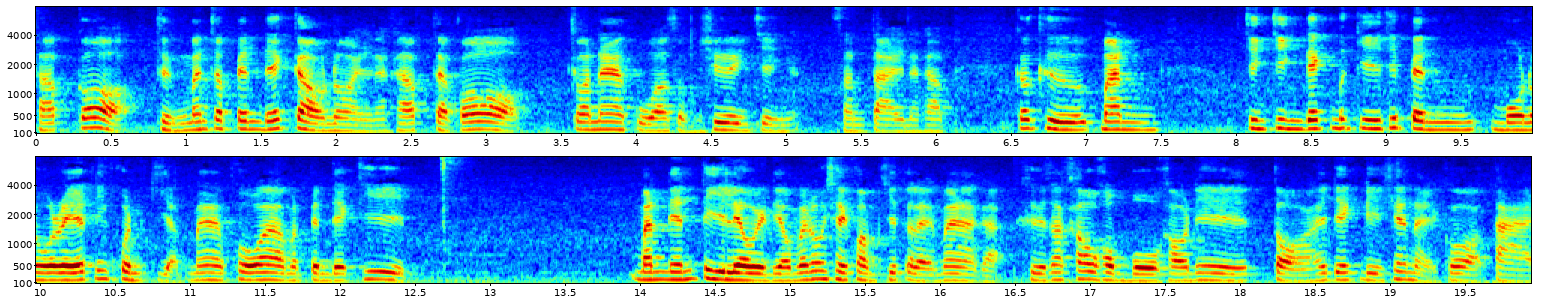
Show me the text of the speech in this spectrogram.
ครับก็ถึงมันจะเป็นเด็กเก่าหน่อยนะครับ แต่ก็ก็น่ากลัวสมชื่อจริงๆ ซันไตนะครับ ก็คือมันจริง ๆ เด็กเมื่อกี้ที่เป็นโมโนเรสนี่คนเกลียดมาก เพราะว่ามันเป็นเด็กที่ มันเน้นตีเร็วอย่างเดียวไม่ต้องใช้ความคิดอะไรมากอะ่ะ คือถ้าเข้าคอมโบเขานี่ต่อให้เด็กดีแค่ไหนก็ตาย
